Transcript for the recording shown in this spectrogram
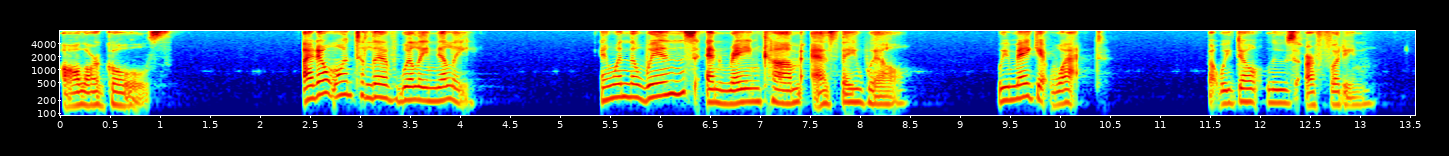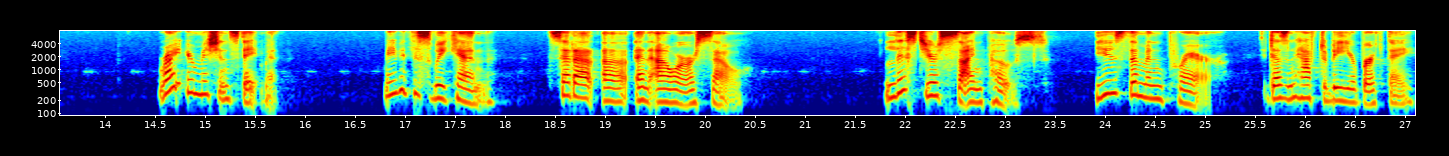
all our goals. I don't want to live willy nilly. And when the winds and rain come as they will, we may get wet, but we don't lose our footing. Write your mission statement. Maybe this weekend, set out uh, an hour or so List your signposts, use them in prayer. It doesn't have to be your birthday,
